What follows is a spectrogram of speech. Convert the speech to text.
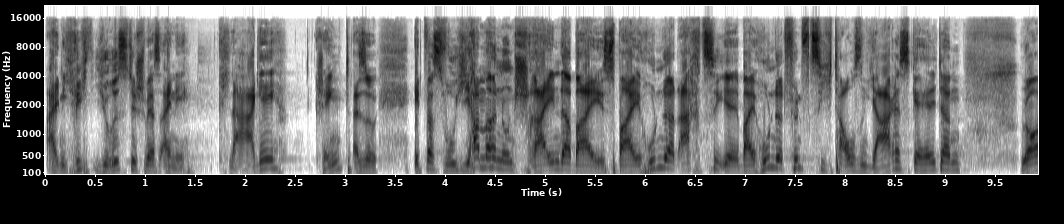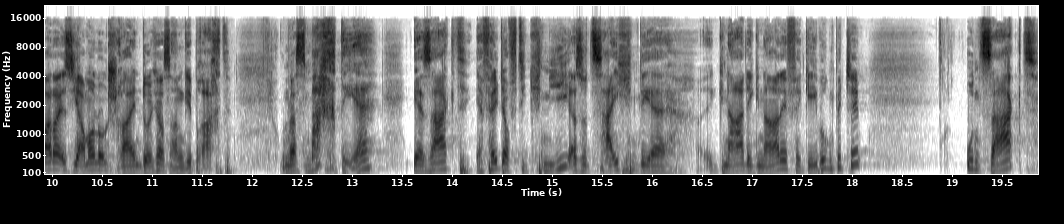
Eigentlich richtig juristisch wäre es eine Klage geschenkt. Also etwas, wo Jammern und Schreien dabei ist. Bei, 180, äh, bei 150.000 Jahresgehältern, ja, da ist Jammern und Schreien durchaus angebracht. Und was macht er? Er sagt, er fällt auf die Knie, also Zeichen der Gnade, Gnade, Vergebung bitte, und sagt,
